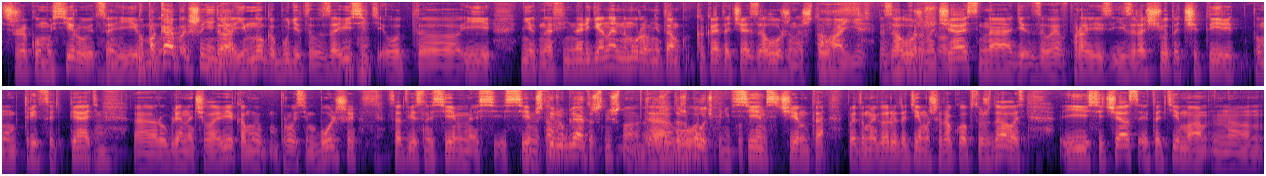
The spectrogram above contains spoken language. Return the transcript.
широко муссируется. И Но пока решения да, нет. и много будет зависеть от... э, и Нет, на, на региональном уровне там какая-то часть заложена, что Ага, есть. Ну, заложена хорошо. часть на, из, из расчета 4, по-моему, 35 э, рубля на человека. Мы просим больше. Соответственно, 7... 7 Ну, 4 рубля это же смешно. даже, даже вот. булочку не купишь. 7 с чем-то. Поэтому я говорю, эта тема широко обсуждалась. И сейчас эта тема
